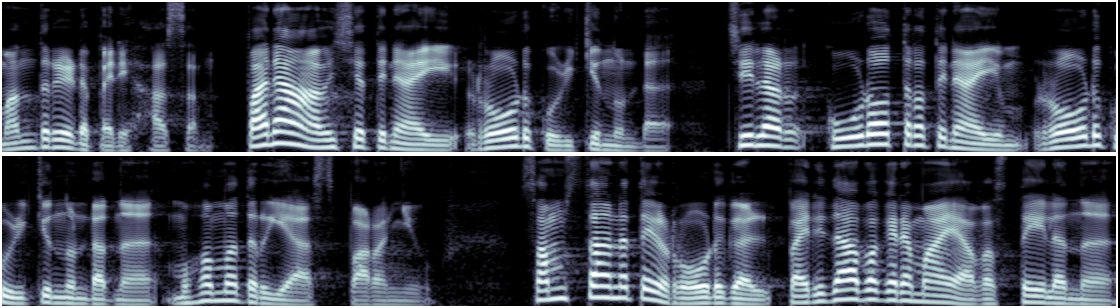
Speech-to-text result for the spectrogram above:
മന്ത്രിയുടെ പരിഹാസം. പല ആവശ്യത്തിനായി റോഡ് കുഴിക്കുന്നുണ്ട്. ചിലർ കൂടോത്രത്തിനായും റോഡ് കുഴിക്കുന്നുണ്ടെന്ന് മുഹമ്മദ് റിയാസ് പറഞ്ഞു. സംസ്ഥാനത്തെ റോഡുകൾ പരിതാപകരമായ അവസ്ഥയിലെന്ന്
